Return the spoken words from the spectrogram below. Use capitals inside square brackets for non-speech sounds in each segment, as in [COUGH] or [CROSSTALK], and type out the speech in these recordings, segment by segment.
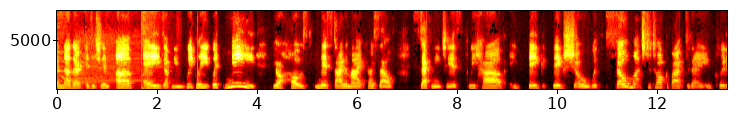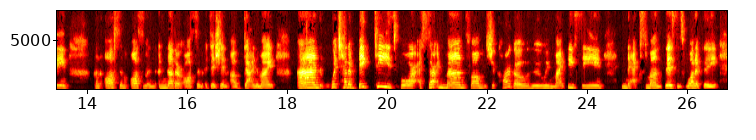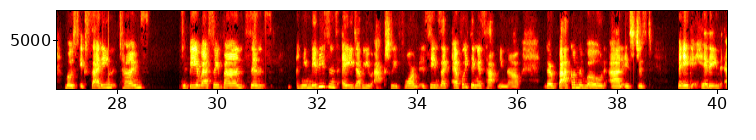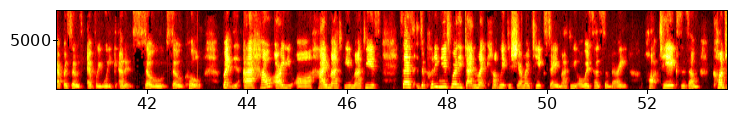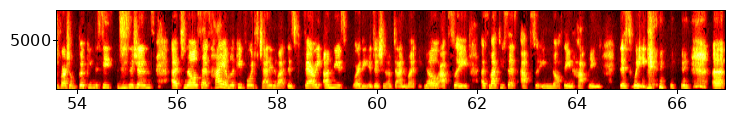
another edition of AEW Weekly with me, your host, Miss Dynamite herself, Stephanie Chase. We have a big, big show with so much to talk about today, including an awesome, awesome, and another awesome edition of Dynamite, and which had a big tease for a certain man from Chicago who we might be seeing next month. This is one of the most exciting times to be a wrestling fan since. I mean, maybe since AEW actually formed, it seems like everything is happening now. They're back on the road, and it's just big hitting episodes every week and it's so so cool. But uh, how are you all? Hi matthew. Matthews says it's a pretty newsworthy dynamite. Can't wait to share my takes today. Matthew always has some very hot takes and some controversial booking decisions. Uh, says, Hi, I'm looking forward to chatting about this very unnewsworthy edition of Dynamite. No, absolutely. As Matthew says, absolutely nothing happening this week. [LAUGHS] uh,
